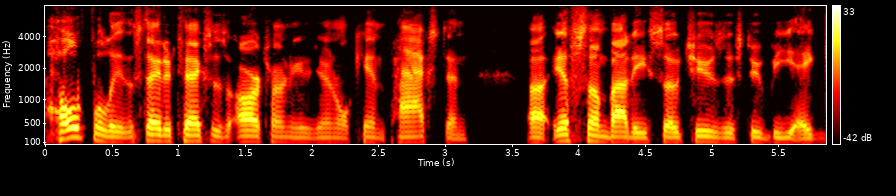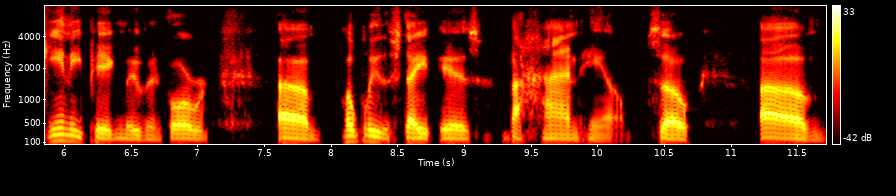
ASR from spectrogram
hopefully, the state of Texas, our Attorney General Ken Paxton, uh, if somebody so chooses to be a guinea pig moving forward, um, hopefully the state is behind him. So, um,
